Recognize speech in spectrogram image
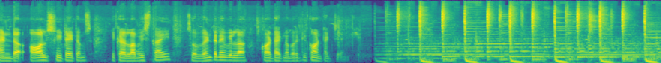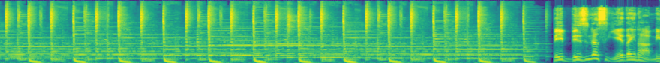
and all sweet items ఇక్కడ లభిస్తాయి. సో వెంటనే వీళ్ళ కాంటాక్ట్ నెంబర్కి కాంటాక్ట్ చేయండి. మీ బిజినెస్ ఏదైనా మీ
